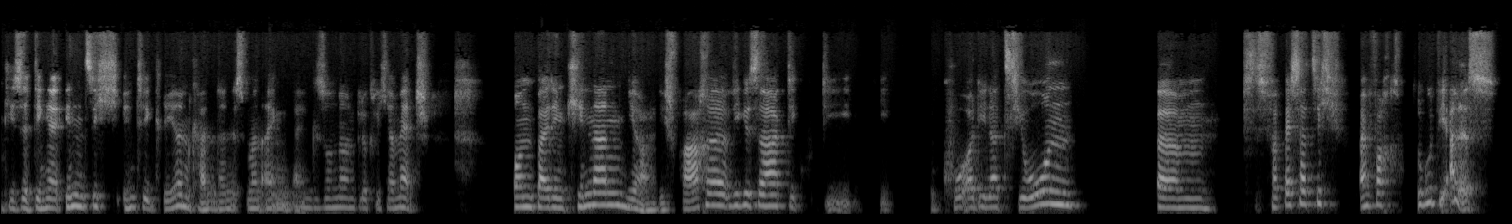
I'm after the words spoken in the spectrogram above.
diese Dinge in sich integrieren kann, dann ist man ein, ein gesunder und glücklicher Mensch. Und bei den Kindern, ja, die Sprache, wie gesagt, die, die, die Koordination, ähm, es verbessert sich einfach so gut wie alles.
